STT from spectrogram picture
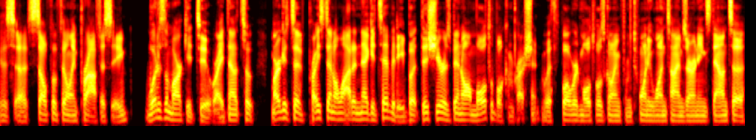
a self fulfilling prophecy. What does the market do, right? Now, so markets have priced in a lot of negativity, but this year has been all multiple compression with forward multiples going from 21 times earnings down to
